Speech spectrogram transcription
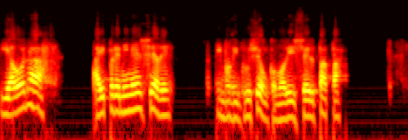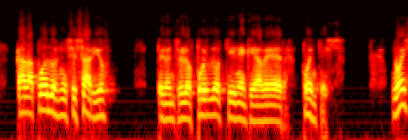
Y ahora hay preeminencia de de inclusión, como dice el Papa, cada pueblo es necesario, pero entre los pueblos tiene que haber puentes. No es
